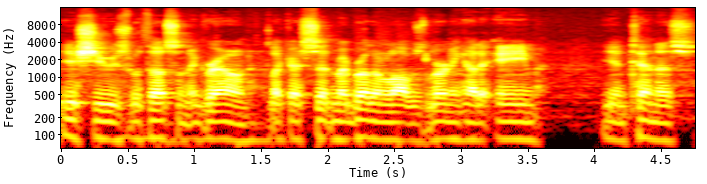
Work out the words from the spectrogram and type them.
issues with us on the ground. Like I said, my brother-in-law was learning how to aim the antennas.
